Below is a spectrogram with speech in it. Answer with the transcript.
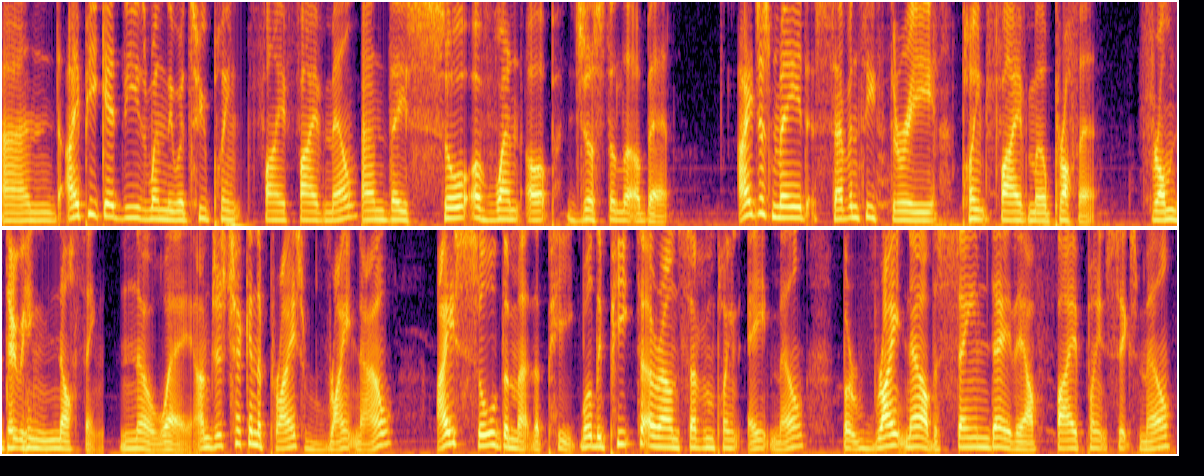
And I PK'd these when they were 2.55 mil. And they sort of went up just a little bit. I just made 73.5 mil profit from doing nothing. No way. I'm just checking the price right now. I sold them at the peak. Well, they peaked at around 7.8 mil, but right now, the same day, they are 5.6 mil.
